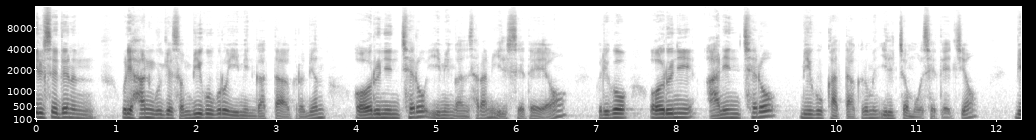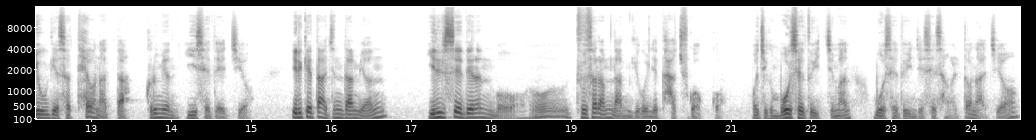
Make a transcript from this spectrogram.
1세대는 우리 한국에서 미국으로 이민 갔다 그러면 어른인 채로 이민 간 사람이 1세대예요. 그리고 어른이 아닌 채로 미국 갔다 그러면 1.5세대지요. 미국에서 태어났다 그러면 2세대지요. 이렇게 따진다면 1세대는 뭐두 어, 사람 남기고 이제 다 죽었고 뭐 지금 모세도 있지만 모세도 이제 세상을 떠나죠.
